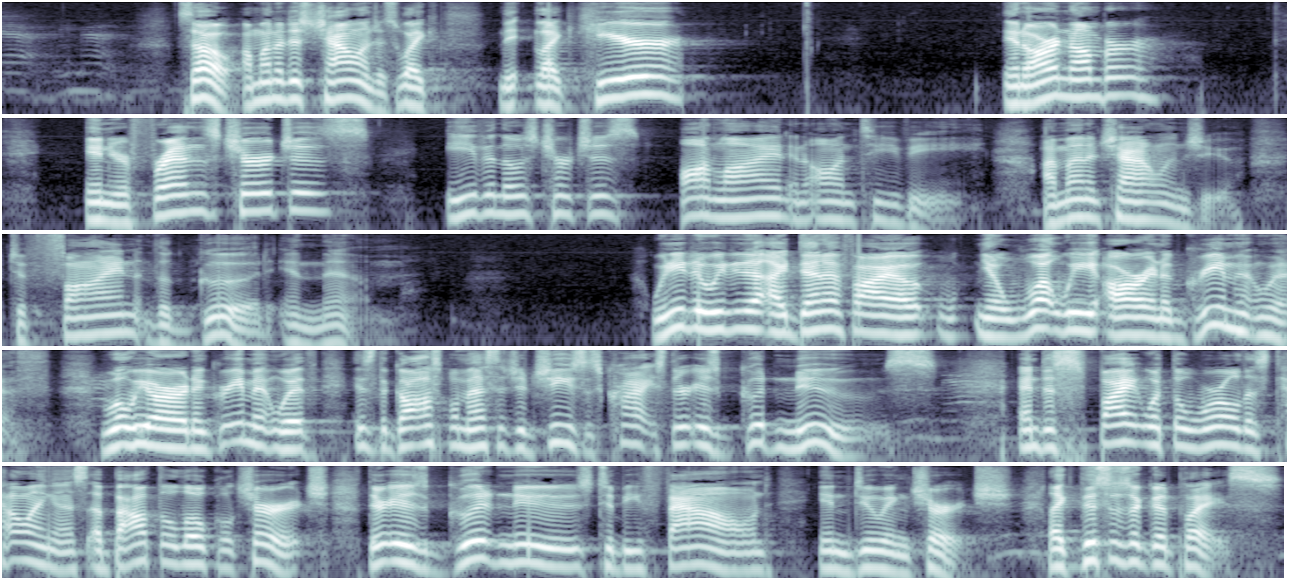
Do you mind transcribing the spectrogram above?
So I'm going to just challenge us. Like, like here in our number, in your friends' churches, even those churches online and on TV, I'm going to challenge you to find the good in them. We need to, we need to identify uh, you know, what we are in agreement with. What we are in agreement with is the gospel message of Jesus Christ. There is good news. And despite what the world is telling us about the local church, there is good news to be found in doing church. Like, this is a good place.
